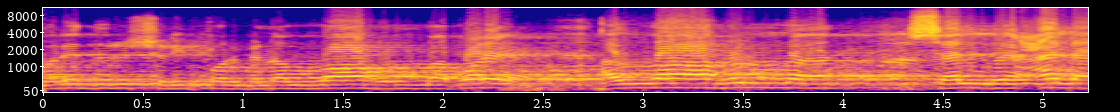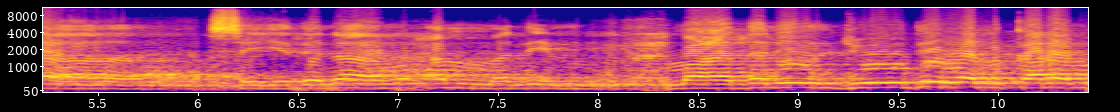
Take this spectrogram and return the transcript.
পরে দুরূদ শরীফ পড়বেন। আল্লাহ পড়েন। আল্লাহ সাল্লি আলা سيدنا محمد معدن الجود والكرم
